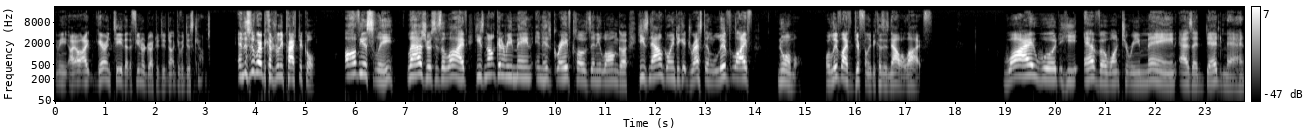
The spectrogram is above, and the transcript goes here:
I mean, I, I guarantee that the funeral director did not give a discount. And this is where it becomes really practical. Obviously, Lazarus is alive. He's not going to remain in his grave clothes any longer. He's now going to get dressed and live life normal or live life differently because he's now alive. Why would he ever want to remain as a dead man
